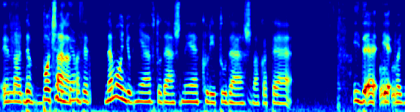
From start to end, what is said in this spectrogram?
Én nagy... De bocsánat, Igen? azért nem mondjuk nyelvtudás nélküli tudásnak a te ide, vagy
